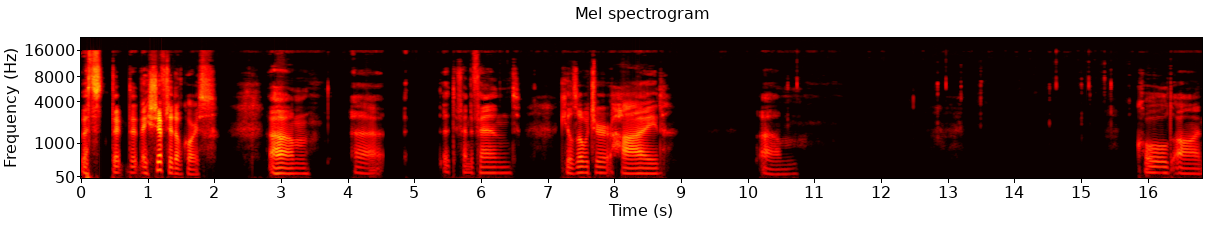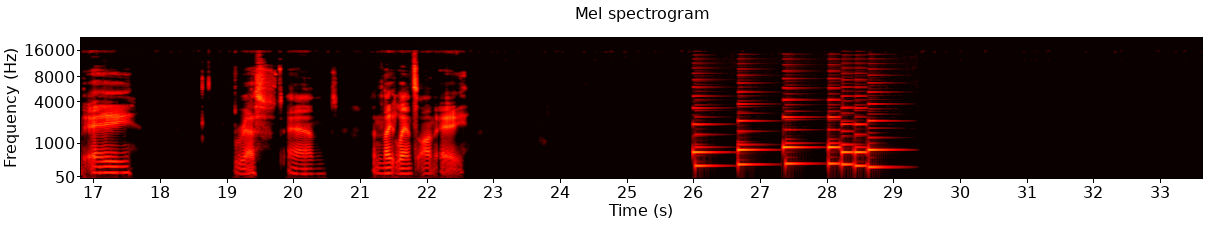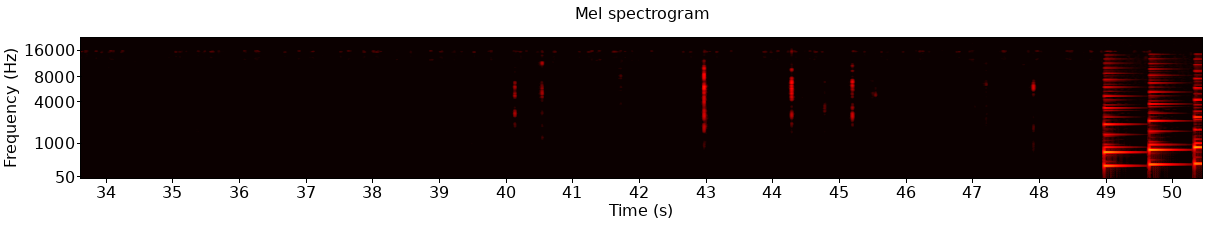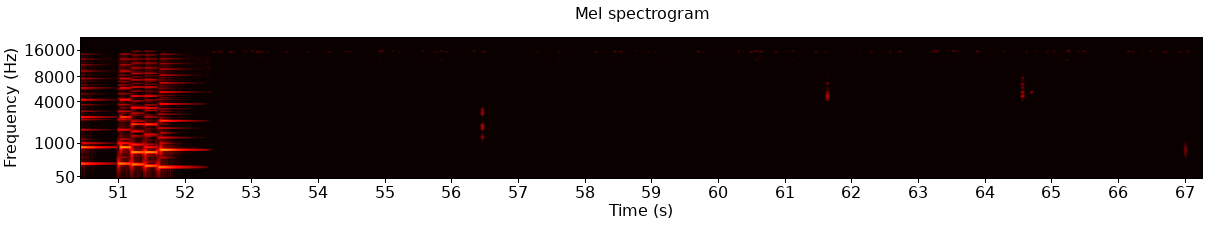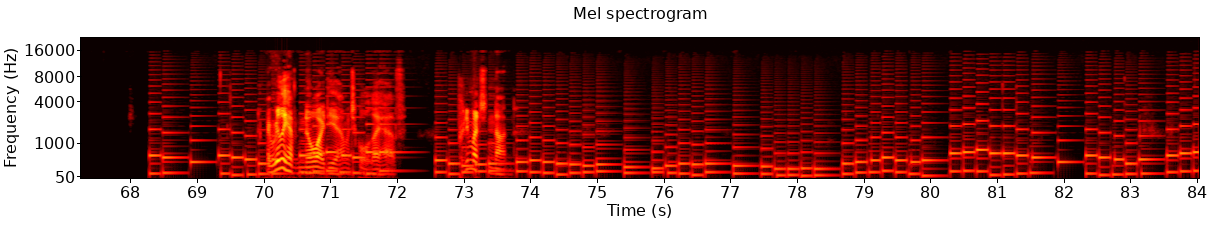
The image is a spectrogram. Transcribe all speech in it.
That's that, that they shifted, of course. Um, uh, defend, defend, Kiel's overture, hide. Um, cold on A, rest, and a night lance on A. I really have no idea how much gold I have. Pretty much none.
